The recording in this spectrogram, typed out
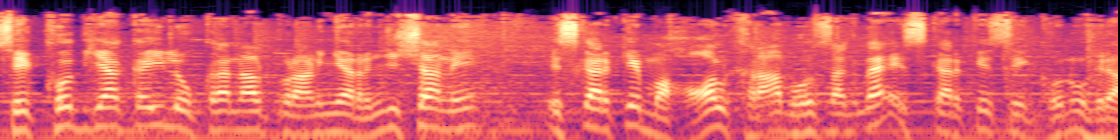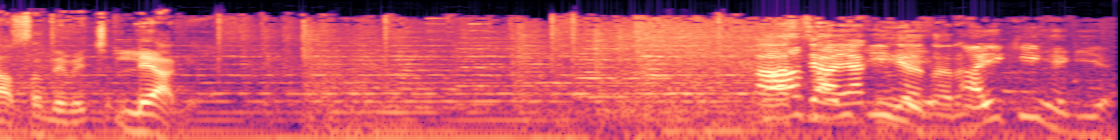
ਸੇਖੋਂ ਦੀਆਂ ਕਈ ਲੋਕਾਂ ਨਾਲ ਪੁਰਾਣੀਆਂ ਰੰਜਿਸ਼ਾਂ ਨੇ ਇਸ ਕਰਕੇ ਮਾਹੌਲ ਖਰਾਬ ਹੋ ਸਕਦਾ ਹੈ ਇਸ ਕਰਕੇ ਸੇਖੋਂ ਨੂੰ ਹਿਰਾਸਤ ਦੇ ਵਿੱਚ ਲਿਆ ਗਿਆ। ਖਾਸ ਚ ਆਇਆ ਕੀ ਹੈ ਸਰ? ਆਈ ਕੀ ਹੈਗੀ ਹੈ?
